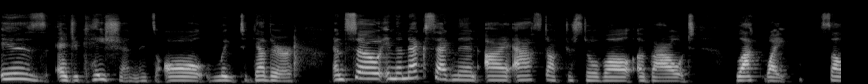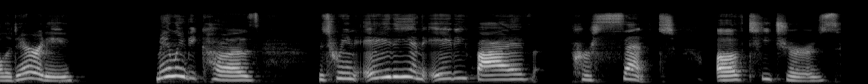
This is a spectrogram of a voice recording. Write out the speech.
is education. It's all linked together. And so in the next segment, I asked Dr. Stovall about Black white solidarity, mainly because between 80 and 85% of teachers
